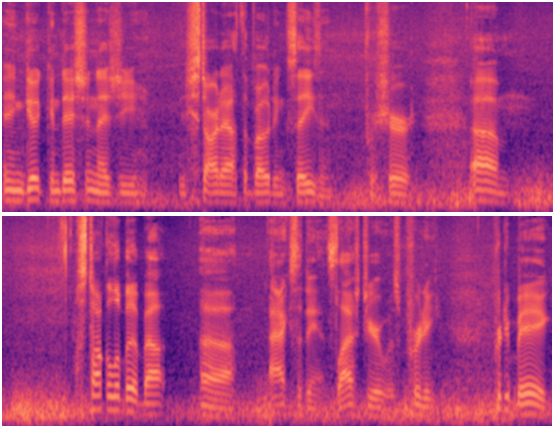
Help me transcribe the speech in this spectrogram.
in good condition as you, you start out the boating season for sure. Um, let's talk a little bit about uh, accidents. Last year was pretty pretty big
